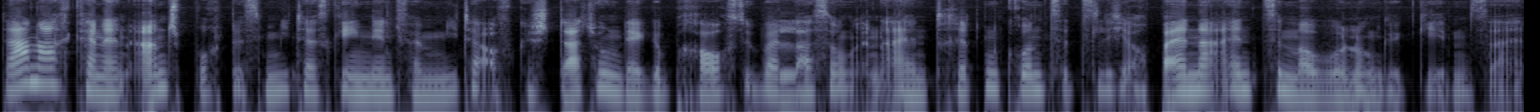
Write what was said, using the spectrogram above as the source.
Danach kann ein Anspruch des Mieters gegen den Vermieter auf Gestattung der Gebrauchsüberlassung an einen Dritten grundsätzlich auch bei einer Einzimmerwohnung gegeben sein.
